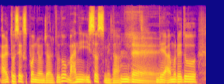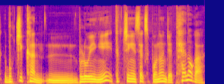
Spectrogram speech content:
알토 색소폰 연주자들도 많이 있었습니다. 네. 근데 아무래도 그 묵직한 음 블로잉이 특징인 색소폰은 이제 테너가 아,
